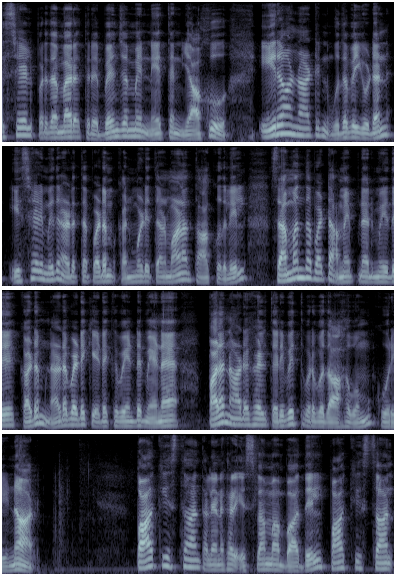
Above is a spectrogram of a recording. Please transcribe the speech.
இஸ்ரேல் பிரதமர் திரு பெஞ்சமின் நேத்தன் யாஹூ ஈரான் நாட்டின் உதவியுடன் இஸ்ரேல் மீது நடத்தப்படும் கண்மூடித்தனமான தாக்குதலில் சம்பந்தப்பட்ட அமைப்பினர் மீது கடும் நடவடிக்கை எடுக்க வேண்டும் என பல நாடுகள் தெரிவித்து வருவதாகவும் கூறினார். பாகிஸ்தான் தலைநகர் இஸ்லாமாபாத்தில் பாகிஸ்தான்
